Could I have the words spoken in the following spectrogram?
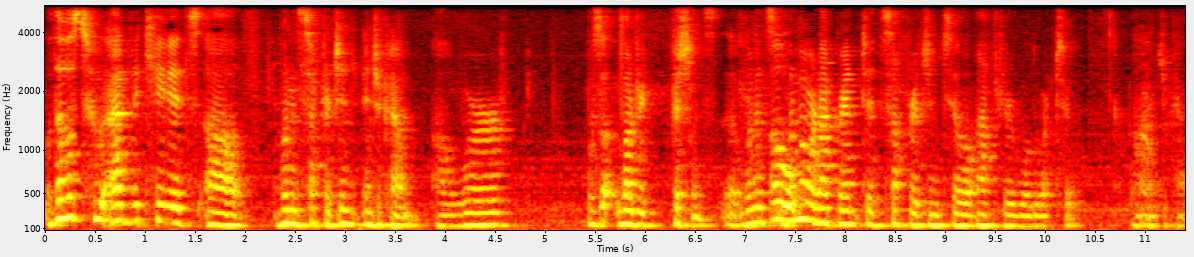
those who advocated uh, women's suffrage in, in Japan uh, were was largely Christians. Uh, women's, Oh. Women were not granted suffrage until after World War II uh, Oh. in Japan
